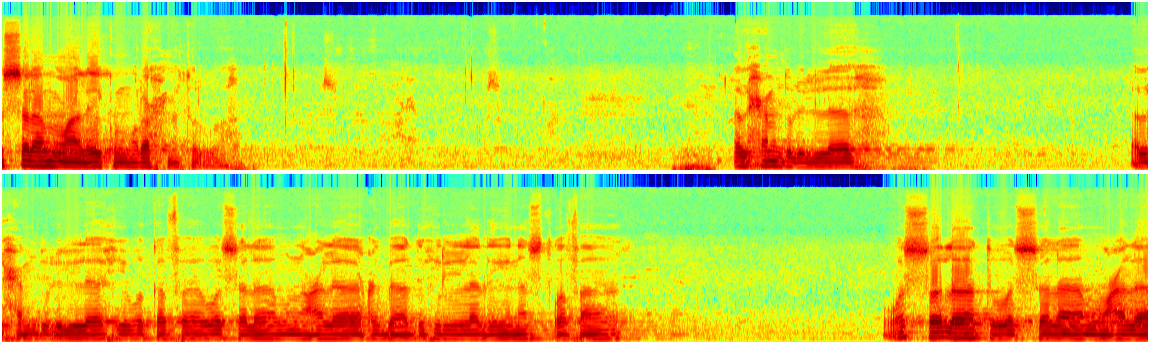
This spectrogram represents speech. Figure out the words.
السلام عليكم ورحمة الله. الحمد لله. الحمد لله وكفى وسلام على عباده الذين اصطفى. والصلاة والسلام على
